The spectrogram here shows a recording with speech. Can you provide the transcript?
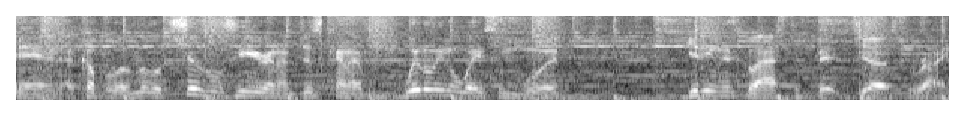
and a couple of little chisels here and I'm just kind of whittling away some wood, getting this glass to fit just right.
